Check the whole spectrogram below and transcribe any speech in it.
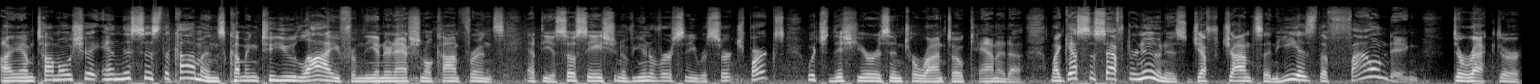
I am Tom Osha, and this is The Commons coming to you live from the International Conference at the Association of University Research Parks, which this year is in Toronto, Canada. My guest this afternoon is Jeff Johnson. He is the founding director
